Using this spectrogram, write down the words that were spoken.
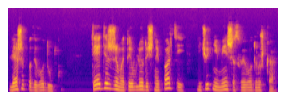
пляшет под его дудку. Ты одержим этой ублюдочной партией ничуть не меньше своего дружка.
